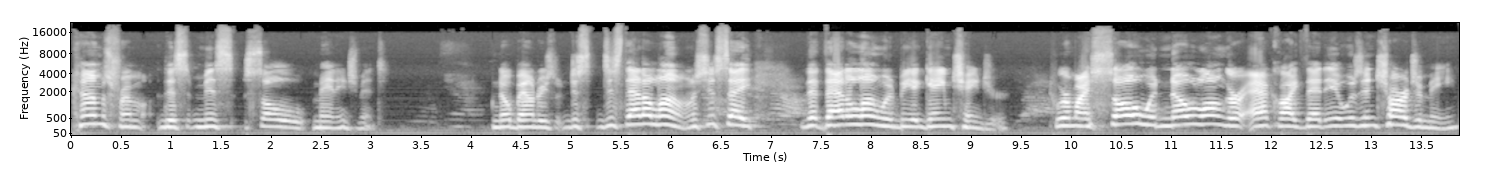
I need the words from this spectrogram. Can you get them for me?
comes from this miss soul management. No boundaries. Just just that alone. Let's just say that that alone would be a game changer to where my soul would no longer act like that it was in charge of me.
